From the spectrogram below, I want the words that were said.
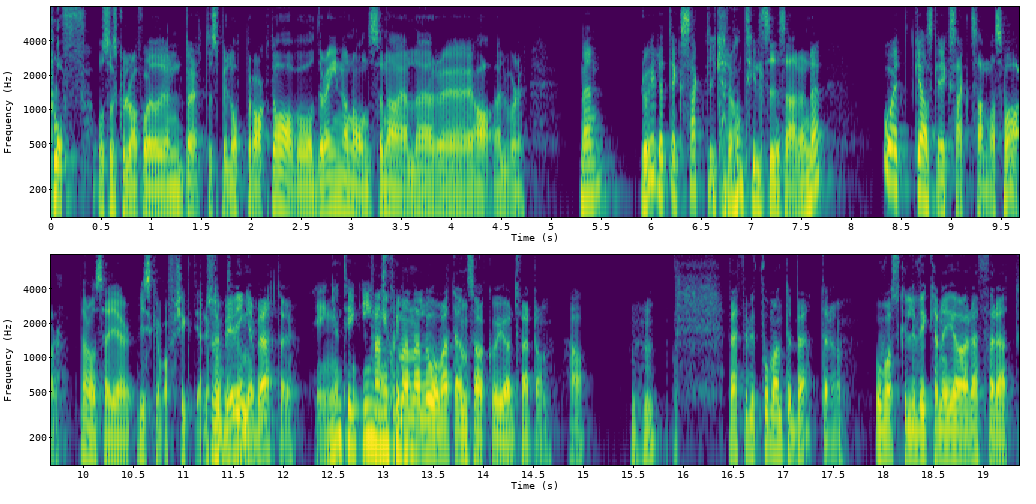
tjoff och så skulle de få en bötesbelopp rakt av och dra in annonserna eller eh, ja, eller vad det Men då är det ett exakt likadant tillsynsärende och ett ganska exakt samma svar. Där de säger vi ska vara försiktigare. Så det blir inga böter? Ingenting. Ingen Fast man har lovat en sak och gör tvärtom? Ja. Mm -hmm. Varför får man inte böter då? Och vad skulle vi kunna göra för att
